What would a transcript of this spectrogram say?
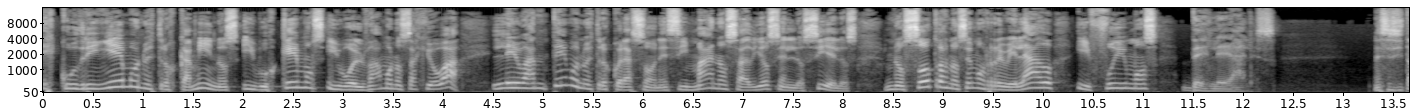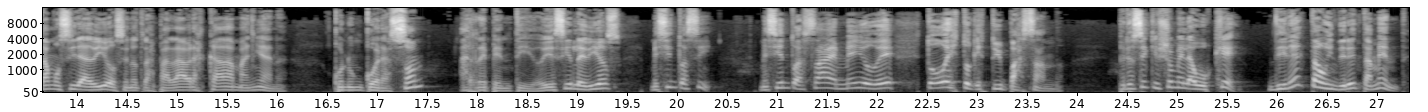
escudriñemos nuestros caminos y busquemos y volvámonos a Jehová. Levantemos nuestros corazones y manos a Dios en los cielos. Nosotros nos hemos revelado y fuimos desleales. Necesitamos ir a Dios, en otras palabras, cada mañana, con un corazón arrepentido y decirle, Dios, me siento así, me siento así en medio de todo esto que estoy pasando. Pero sé que yo me la busqué, directa o indirectamente,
